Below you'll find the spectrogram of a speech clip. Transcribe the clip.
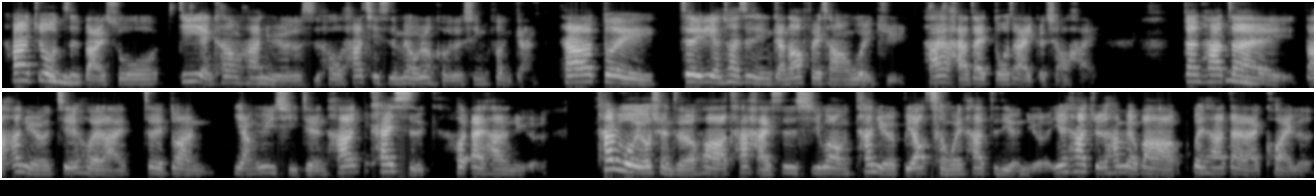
他就有自嗯白说，第一眼看到他女儿的时候，他其实没有任何的兴奋感，他对这一连串事情感到非常的畏惧，他还要再多带一个小孩。但他在把他女儿接回来这段养育期间，他开始会爱他的女儿。他如果有选择的话，他还是希望他女儿不要成为他自己的女儿，因为他觉得他没有办法为他带来快乐。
